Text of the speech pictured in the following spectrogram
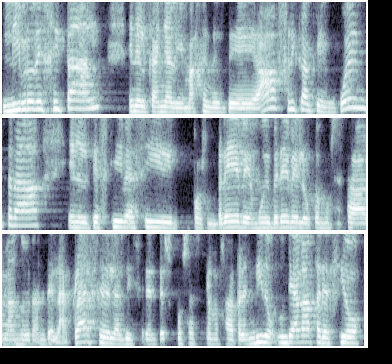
libro digital en el que añade imágenes de África que encuentra, en el que escribe así pues breve, muy breve lo que hemos estado hablando durante la clase, de las diferentes cosas que hemos aprendido. Un día me apareció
